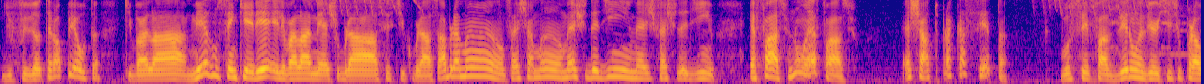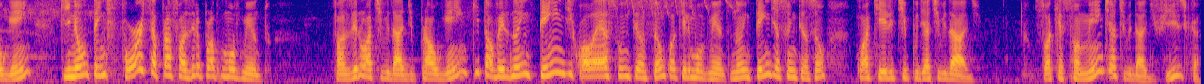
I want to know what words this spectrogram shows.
de fisioterapeuta, que vai lá, mesmo sem querer, ele vai lá, mexe o braço, estica o braço, abre a mão, fecha a mão, mexe o dedinho, mexe, fecha o dedinho. É fácil? Não é fácil. É chato pra caceta você fazer um exercício para alguém que não tem força para fazer o próprio movimento. Fazer uma atividade para alguém que talvez não entende qual é a sua intenção com aquele movimento, não entende a sua intenção com aquele tipo de atividade. Só que é somente a atividade física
